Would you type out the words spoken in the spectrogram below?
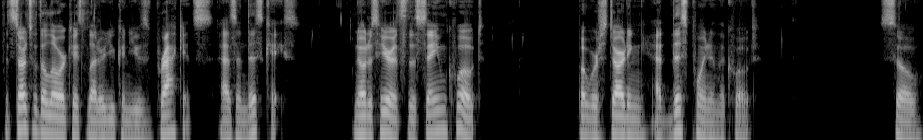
If it starts with a lowercase letter, you can use brackets, as in this case. Notice here it's the same quote, but we're starting at this point in the quote. So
